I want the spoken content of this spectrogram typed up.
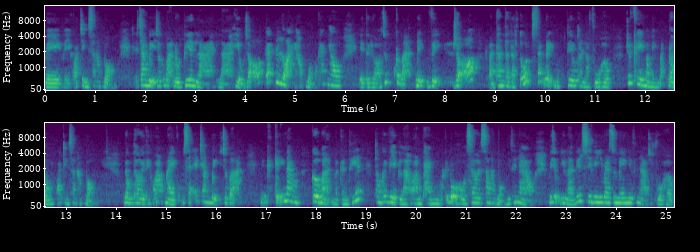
về về quá trình săn học bổng sẽ trang bị cho các bạn đầu tiên là là hiểu rõ các cái loại học bổng khác nhau để từ đó giúp các bạn định vị rõ bản thân thật là tốt xác định mục tiêu thật là phù hợp trước khi mà mình bắt đầu quá trình săn học bổng. Đồng thời thì khóa học này cũng sẽ trang bị cho bạn những cái kỹ năng cơ bản và cần thiết trong cái việc là hoàn thành một cái bộ hồ sơ săn học bổng như thế nào. Ví dụ như là viết cv resume như thế nào cho phù hợp.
